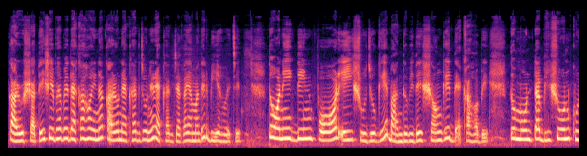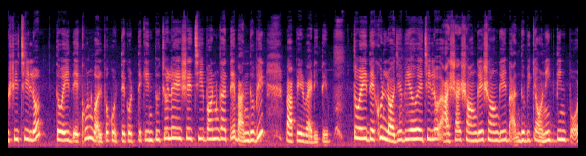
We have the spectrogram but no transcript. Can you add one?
কারোর সাথেই সেভাবে দেখা হয় না, কারণ এক একজনের এক এক জায়গায় আমাদের বিয়ে হয়েছে। তো অনেক দিন পর এই সুযোগে বান্ধবীদের সঙ্গে দেখা হবে। তো মনটা ভীষণ খুশি ছিল। তো এই দেখুন, গল্প করতে করতে কিন্তু চলে এসেছি বনগাতে বান্ধবীর বাপের বাড়িতে। তো এই দেখুন, লজে বিয়ে হয়েছিল। আসার সঙ্গে সঙ্গেই বান্ধবীকে অনেক দিন পর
